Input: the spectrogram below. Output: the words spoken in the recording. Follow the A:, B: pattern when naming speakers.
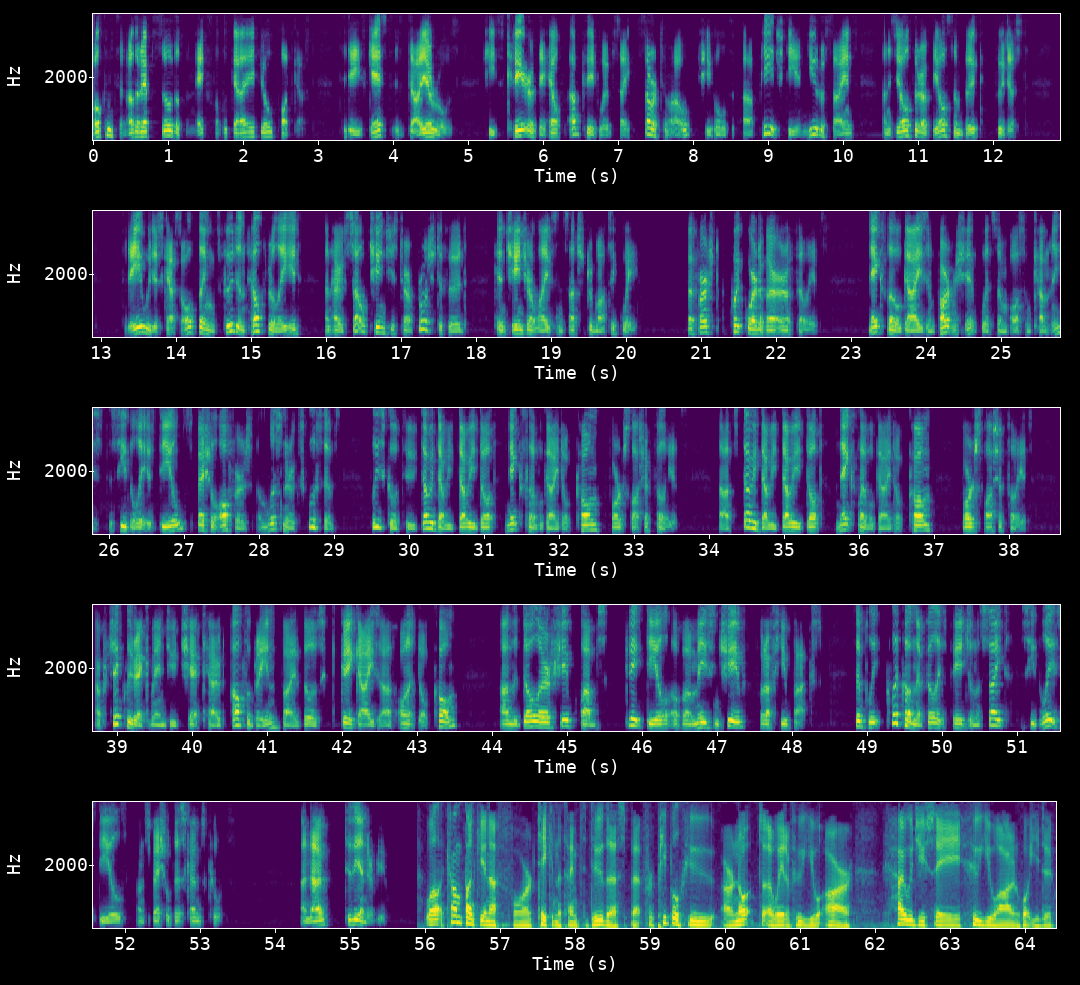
A: welcome to another episode of the Next Level Guy Show podcast. Today's guest is Darya Rose. She's creator of the health upgrade website Summer Tomato. She holds a PhD in neuroscience and is the author of the awesome book Foodist. Today we discuss all things food and health related and how subtle changes to our approach to food can change our lives in such a dramatic way. But first, a quick word about our affiliates. Next Level Guy is in partnership with some awesome companies. To see the latest deals, special offers, and listener exclusives, please go to www.nextlevelguy.com forward slash affiliates. That's www.nextlevelguy.com forward slash affiliates. I particularly recommend you check out Alpha Brain by those great guys at onnit.com and the Dollar Shave Club's great deal of amazing shave for a few bucks. Simply click on the affiliates page on the site to see the latest deals and special discounts codes. And now to the interview.
B: Well, I can't thank you enough for taking the time to do this, but for people who are not aware of who you are, how would you say who you are and what you do?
